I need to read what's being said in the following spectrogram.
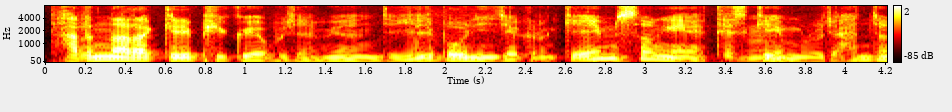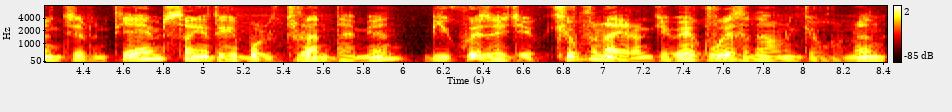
다른 나라끼리 비교해 보자면 이제 일본이 이제 그런 게임성에 데스 음. 게임으로 이제 한정적인 게임성에 되게 몰두한다면 미국에서 이제 큐브나 이런 게 외국에서 나오는 경우는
